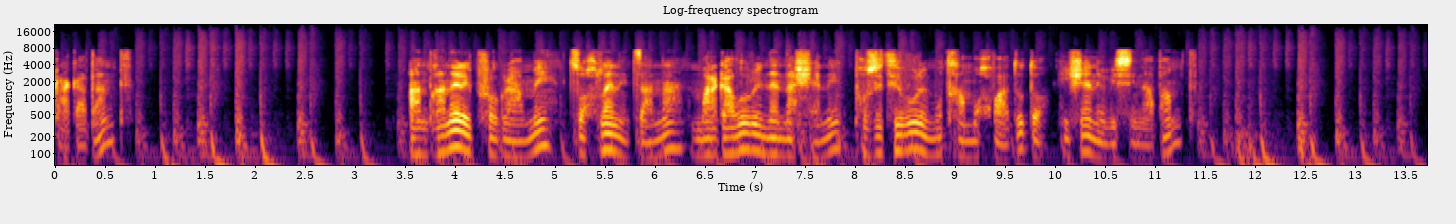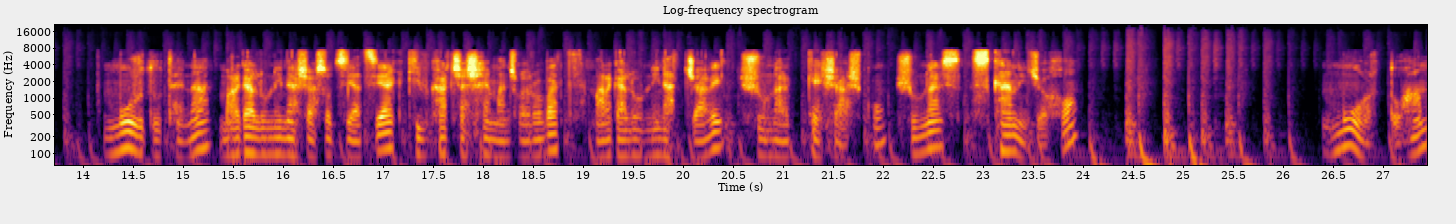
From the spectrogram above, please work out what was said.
პრაგადანთ ამ დღანერი პროგრამი წოხლენი წანა მარგალური ნინაშენი პოზიტიური მუთხა მოხვადუ დო ჰიშენი ვისინაფამთ მურდუთენა მარგალუნინაშ ასოციაცია კივქარჩა შხემანჭვერობათ მარგალუნინაჭარი ჟურნალ გეშაშკუ ჟურნალს სკანიჯოხო მურტუჰამ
